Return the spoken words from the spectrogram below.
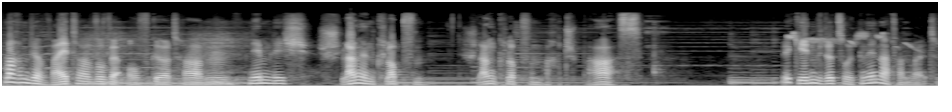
Machen wir weiter, wo wir aufgehört haben, nämlich Schlangenklopfen. Schlangenklopfen macht Spaß. Wir gehen wieder zurück in den Natternwald.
